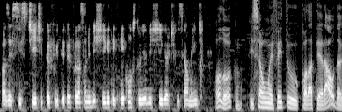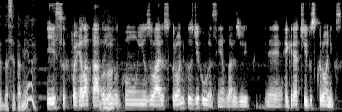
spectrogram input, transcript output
fazer cistite e ter perfuração de bexiga, ter que reconstruir a bexiga artificialmente. Ô, louco. Isso é um efeito colateral da, da cetamina? Isso, foi relatado em, com, em usuários crônicos de rua, assim, usuários de é, recreativos crônicos.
